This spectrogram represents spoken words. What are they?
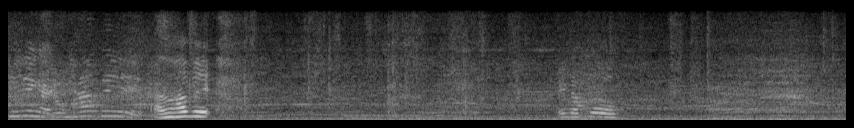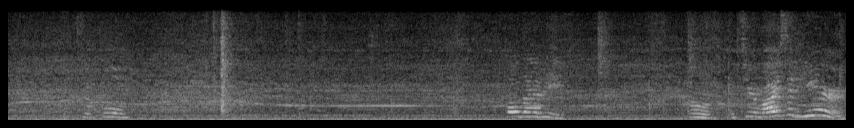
kidding. I don't have it. I don't have it. In the hole. The hole. Hold Abby. Oh, it's here. Why is it here?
